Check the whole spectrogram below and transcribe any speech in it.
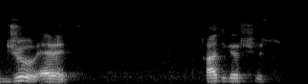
Cu evet. Hadi görüşürüz.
